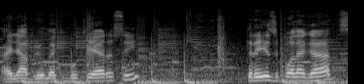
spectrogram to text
Aí ele abriu o MacBook Air assim, 13 polegadas,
